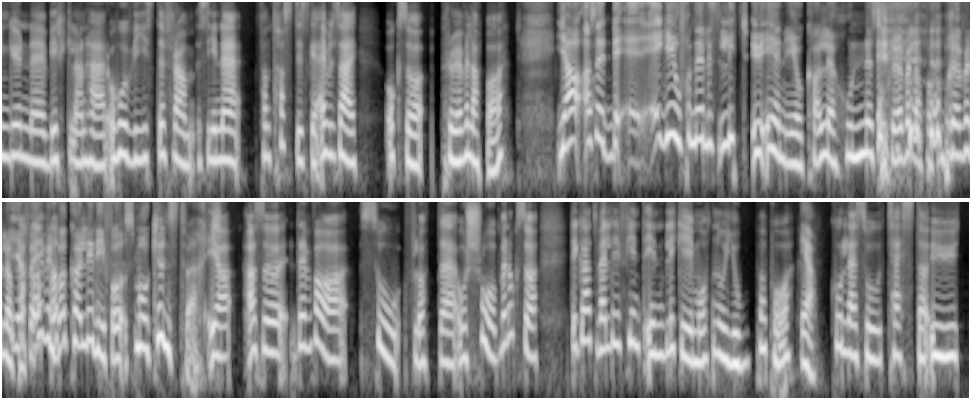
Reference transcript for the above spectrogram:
Ingunn eh, Birkeland her, og hun viste fram sine fantastiske, jeg vil si, også prøvelapper. Ja, altså, det, jeg er jo fremdeles litt uenig i å kalle hundes prøvelapper for prøvelapper, Ja. for jeg vil bare kalle de for små kunstverk. Ja, altså, det var så flotte å se, men også, det ga et veldig fint innblikk i måten hun jobber på. Ja. Hvordan hun tester ut,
